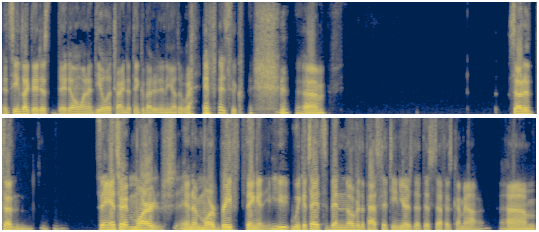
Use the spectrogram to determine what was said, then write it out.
It seems like they just they don't want to deal with trying to think about it any other way, basically. um, so to, to to answer it more in a more brief thing, you, we could say it's been over the past 15 years that this stuff has come out. Um,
